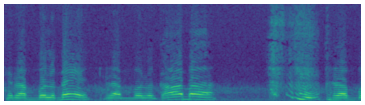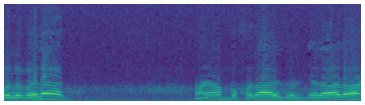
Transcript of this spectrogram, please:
کہ رب البیت، رب القعبہ رب الولد آیا بخدا ذوالجلالہ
